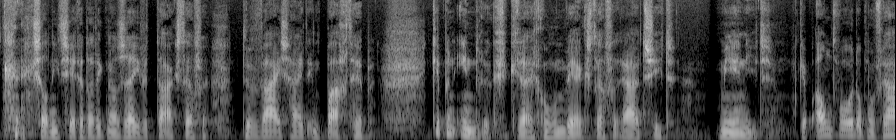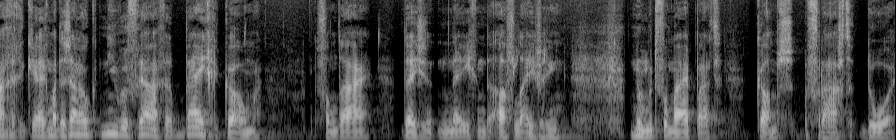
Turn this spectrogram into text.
Ik zal niet zeggen dat ik na zeven taakstraffen de wijsheid in pacht heb. Ik heb een indruk gekregen hoe een werkstraf eruit ziet. Meer niet. Ik heb antwoorden op mijn vragen gekregen, maar er zijn ook nieuwe vragen bijgekomen. Vandaar deze negende aflevering. Noem het voor mij part Kams vraagt door.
